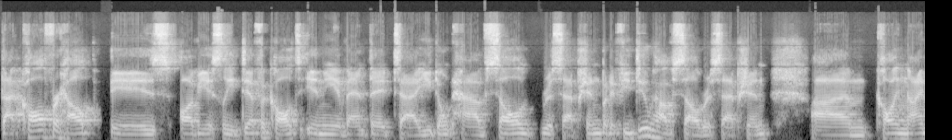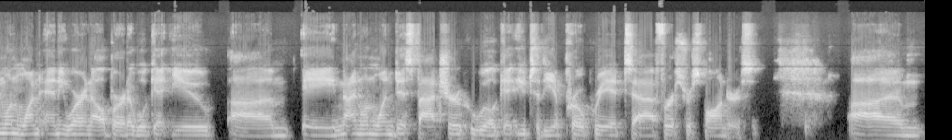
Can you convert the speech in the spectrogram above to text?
That call for help is obviously difficult in the event that uh, you don't have cell reception. But if you do have cell reception, um, calling 911 anywhere in Alberta will get you um, a 911 dispatcher who will get you to the appropriate uh, first responders um,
